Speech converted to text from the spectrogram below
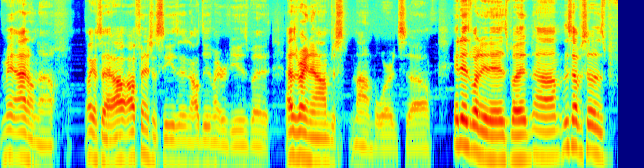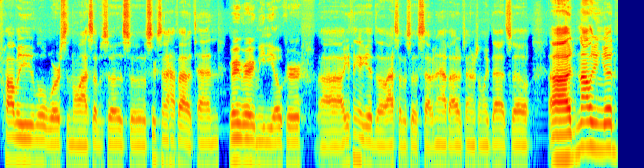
I mean, I don't know like I said, I'll, I'll, finish the season. I'll do my reviews, but as right now, I'm just not on board. So it is what it is. But um, this episode is probably a little worse than the last episode. So six and a half out of ten, very very mediocre. Uh, I think I gave the last episode seven and a half out of ten or something like that. So uh, not looking good.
